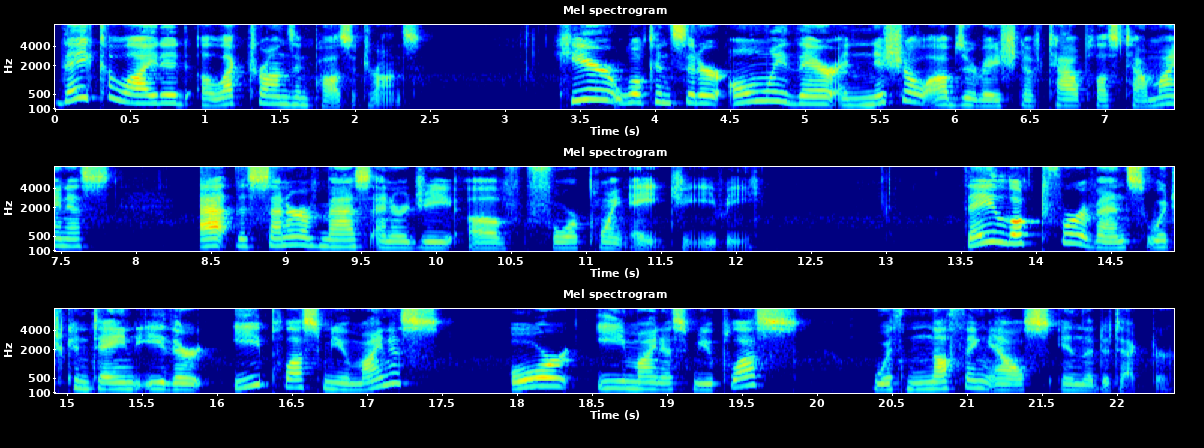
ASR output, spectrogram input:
They collided electrons and positrons. Here we'll consider only their initial observation of tau plus tau minus at the center of mass energy of 4.8 GeV. They looked for events which contained either E plus mu minus or E minus mu plus with nothing else in the detector.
